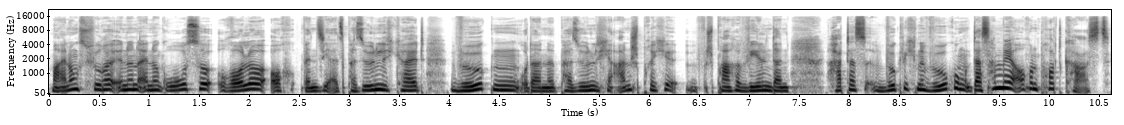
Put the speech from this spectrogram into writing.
MeinungsführerInnen eine große Rolle, auch wenn sie als Persönlichkeit wirken oder eine persönliche Ansprache Sprache wählen, dann hat das wirklich eine Wirkung. Das haben wir ja auch in Podcasts.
